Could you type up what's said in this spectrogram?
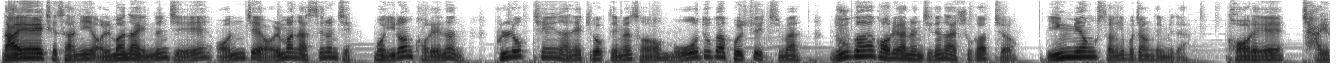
나의 재산이 얼마나 있는지, 언제 얼마나 쓰는지, 뭐 이런 거래는 블록체인 안에 기록되면서 모두가 볼 수 있지만 누가 거래하는지는 알 수가 없죠. 익명성이 보장됩니다. 거래의 자유.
